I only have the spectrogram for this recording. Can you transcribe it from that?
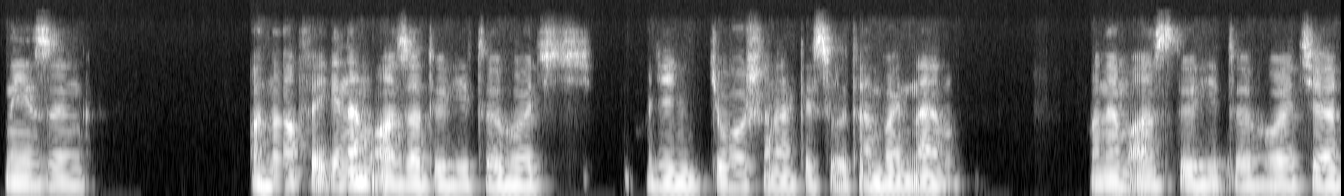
nézünk, a nap végén nem az a dühítő, hogy, hogy én gyorsan elkészültem, vagy nem, hanem az dühítő, hogy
